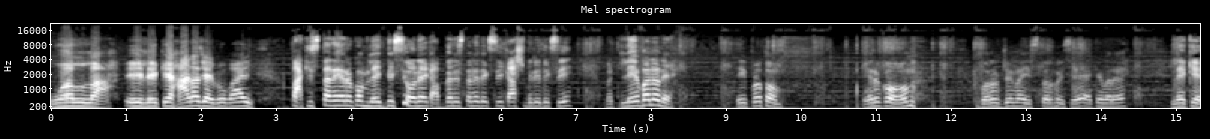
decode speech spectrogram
ওয়াল্লা এই লেকে হারা যাইবো ভাই। পাকিস্তানে এরকম লেক দেখছি, অনেক। আফগানিস্তানে দেখছি, কাশ্মীরে দেখছি। বাট লেবাননে এই প্রথম। এরকম বরফ জমা স্তর হয়েছে একেবারে লেকে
